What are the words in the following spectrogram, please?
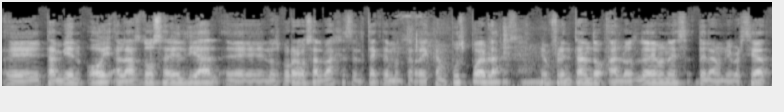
Eh, también hoy a las 12 del día eh, los Borregos Salvajes del TEC de Monterrey Campus Puebla enfrentando a los Leones de la Universidad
